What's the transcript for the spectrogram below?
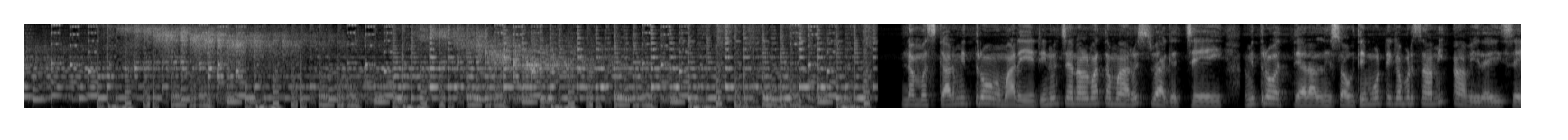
you. નમસ્કાર મિત્રો, અમારી એટીનું ચેનલમાં તમારું સ્વાગત છે. મિત્રો, અત્યારે હાલની સૌથી મોટી ખબર સામે આવી રહી છે.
